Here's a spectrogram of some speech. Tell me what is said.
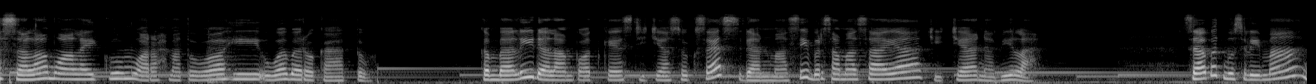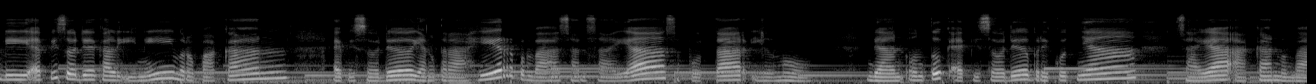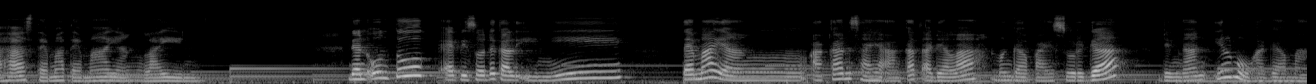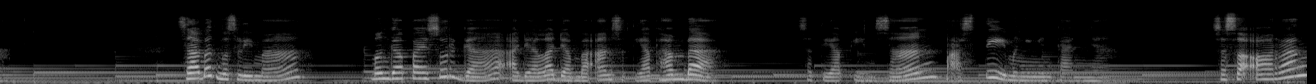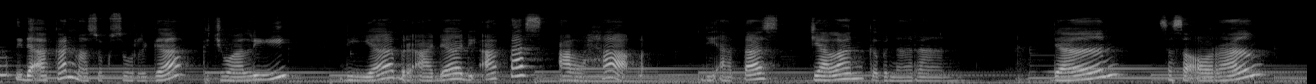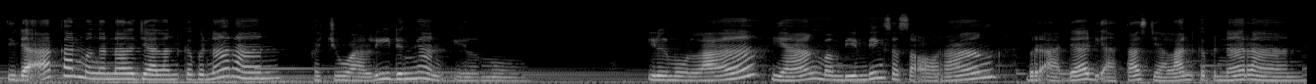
Assalamualaikum warahmatullahi wabarakatuh. Kembali dalam podcast Cica Sukses dan masih bersama saya Cica Nabila. Sahabat muslimah, di episode kali ini merupakan episode yang terakhir pembahasan saya seputar ilmu. Dan untuk episode berikutnya, saya akan membahas tema-tema yang lain. Dan untuk episode kali ini, tema yang akan saya angkat adalah menggapai surga dengan ilmu agama. Sahabat muslimah, menggapai surga adalah dambaan setiap hamba. Setiap insan pasti menginginkannya. Seseorang tidak akan masuk surga kecuali dia berada di atas al-haq di atas jalan kebenaran, dan seseorang tidak akan mengenal jalan kebenaran kecuali dengan ilmu. Ilmulah yang membimbing seseorang berada di atas jalan kebenaran.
